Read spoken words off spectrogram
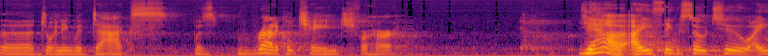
the joining with Dax was radical change for her. Yeah, I think so too. I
